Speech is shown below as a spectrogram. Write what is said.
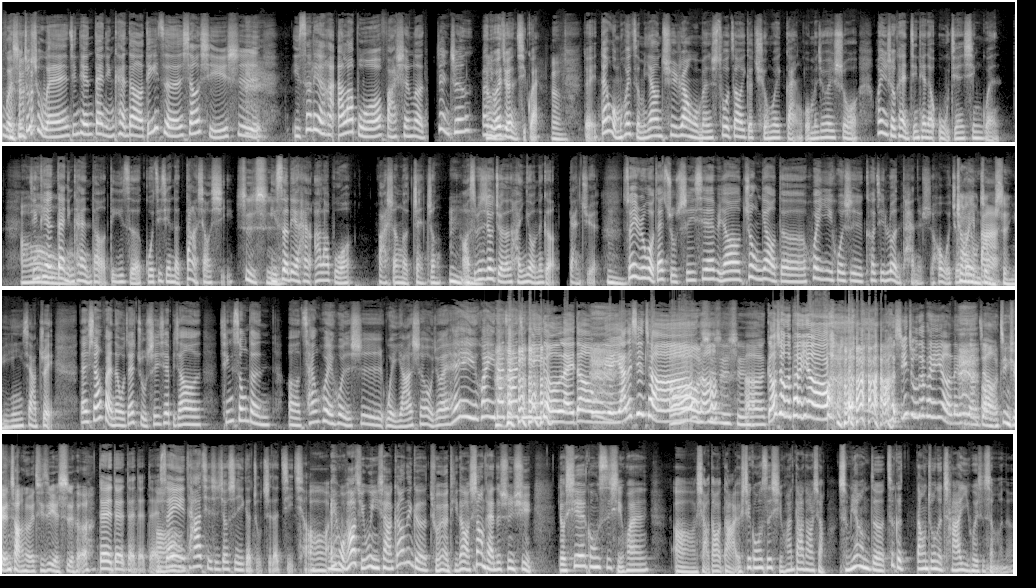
我是朱楚文，今天带您看到第一则消息是以色列和阿拉伯发生了战争，那你会觉得很奇怪。嗯，对。但我们会怎么样去让我们塑造一个权威感？我们就会说欢迎收看今天的午间新闻。今天带您看到第一则国际间的大消息，是是，以色列和阿拉伯发生了战争，嗯啊，是不是就觉得很有那个感觉？嗯，所以如果在主持一些比较重要的会议或是科技论坛的时候，我就会把语音下坠。但相反的，我在主持一些比较轻松的呃参会或者是尾牙的时候，我就会嘿，欢迎大家今天一同来到尾牙的现场。哦，是是是，呃，高雄的朋友，新竹的朋友，类似这样。竞选场合其实也适合。对对对对对，所以它其实就是一个主持的技巧。哦，哎，我好奇问一下，刚刚那个主任有提到上台的顺序，有些公司喜欢呃小到大，有些公司喜欢大到小，什么样的这个当中的差异会是什么呢？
